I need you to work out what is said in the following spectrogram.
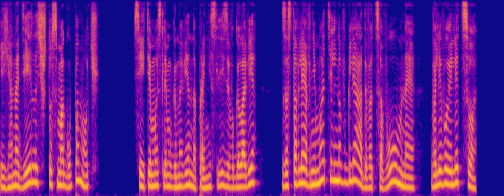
И я надеялась, что смогу помочь. Все эти мысли мгновенно пронеслись в голове, заставляя внимательно вглядываться в умное, волевое лицо.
